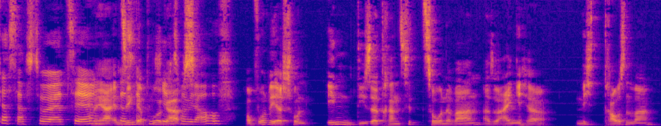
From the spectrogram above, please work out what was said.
das darfst du erzählen. Naja, in das Singapur wieder auf. Obwohl wir ja schon in dieser Transitzone waren, also eigentlich ja nicht draußen waren,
